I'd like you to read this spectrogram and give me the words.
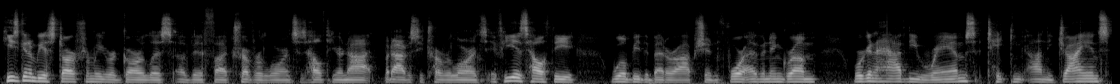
He's going to be a start for me regardless of if uh, Trevor Lawrence is healthy or not. But obviously, Trevor Lawrence, if he is healthy, will be the better option for Evan Engram. We're going to have the Rams taking on the Giants.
